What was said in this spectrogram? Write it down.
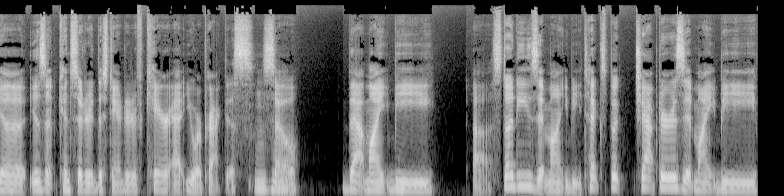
uh, isn't considered the standard of care at your practice. Mhm. So that might be uh, studies, it might be textbook chapters, it might be,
